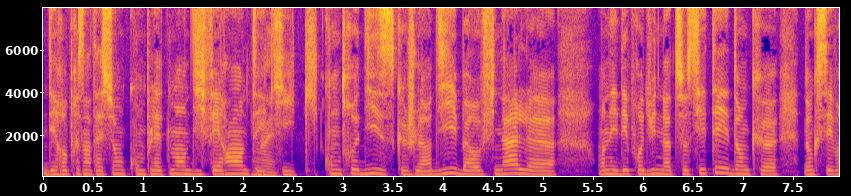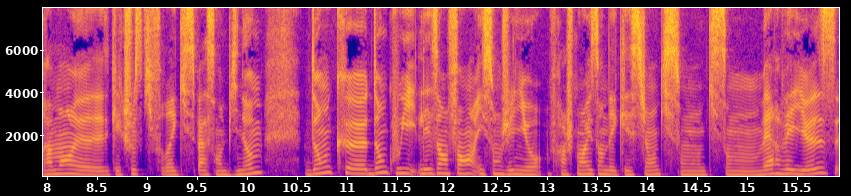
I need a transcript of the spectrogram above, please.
des représentations complètement différentes et qui, qui, contredisent ce que je leur dis, bah au final, euh, on est des produits de notre société. Donc, euh, donc c'est vraiment quelque chose qu'il faudrait qu'il se passe en binôme. Donc, donc oui, les enfants, ils sont géniaux. Franchement, ils ont des questions qui sont qui sont merveilleuses.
